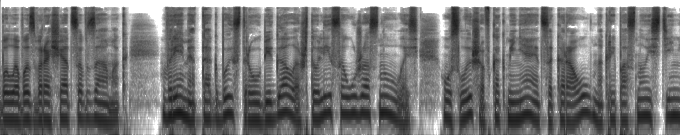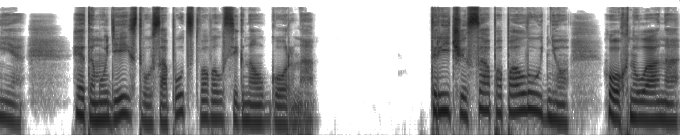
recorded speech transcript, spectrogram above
было возвращаться в замок. Время так быстро убегало, что Лиса ужаснулась, услышав, как меняется караул на крепостной стене. Этому действу сопутствовал сигнал горна. «Три часа по полудню!» — охнула она.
